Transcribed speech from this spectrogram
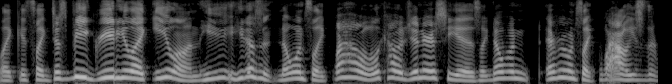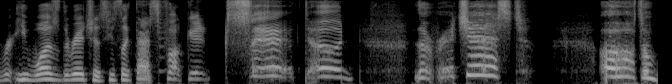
Like it's like just be greedy like Elon. He he doesn't. No one's like, wow, look how generous he is. Like no one. Everyone's like, wow, he's the he was the richest. He's like, that's fucking sick, dude. The richest. Oh, the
